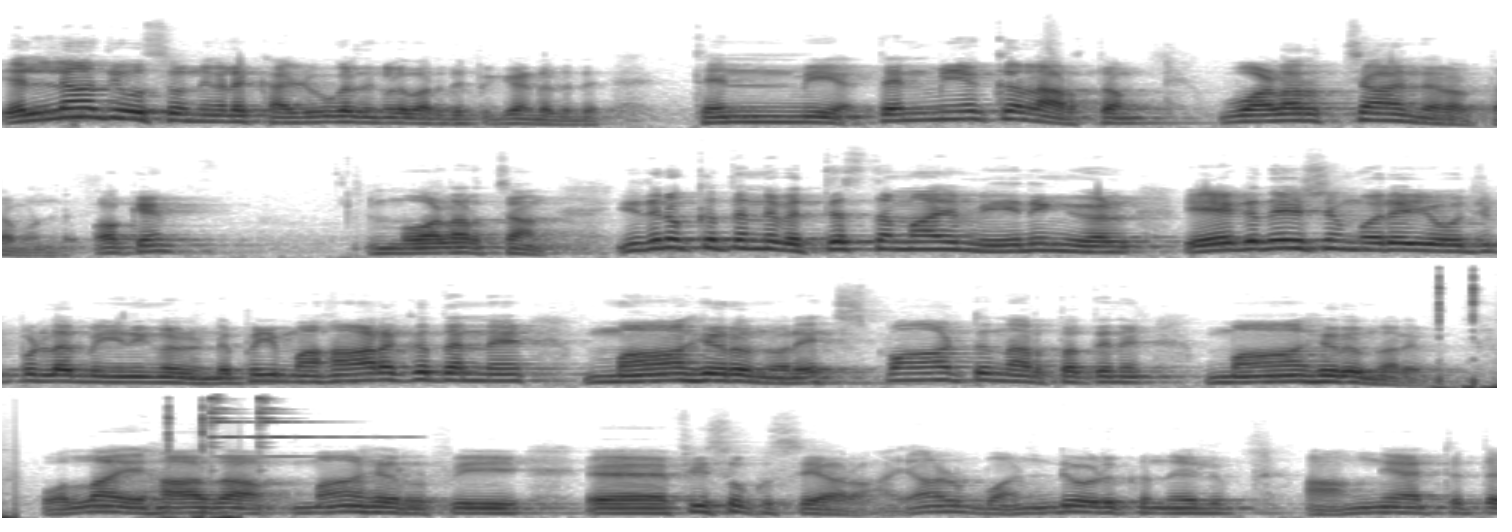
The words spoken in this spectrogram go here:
എല്ലാ ദിവസവും നിങ്ങളുടെ കഴിവുകൾ നിങ്ങൾ വർദ്ധിപ്പിക്കേണ്ടതുണ്ട്. തെന്മിയ തെന്മിയക്കുള്ള അർത്ഥം വളർച്ച എന്നൊരർത്ഥമുണ്ട്. ഓക്കെ? വളർച്ച. ഇതിനൊക്കെ തന്നെ വ്യത്യസ്തമായ മീനിങ്ങുകൾ ഏകദേശം ഒരേ യോജിപ്പുള്ള മീനിങ്ങുകളുണ്ട്. ഇപ്പോൾ ഈ മഹാറക്ക് തന്നെ മാഹിർ എന്ന് പറയും. എക്സ്പാർട്ട് എന്ന അർത്ഥത്തിന് മാഹിർ എന്ന് പറയും. ഒല്ലായി ഹാദ മാഹിർ ഫി ഫി സിയാറ. അയാൾ വണ്ടി എടുക്കുന്നതിലും അങ്ങേയറ്റത്തെ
